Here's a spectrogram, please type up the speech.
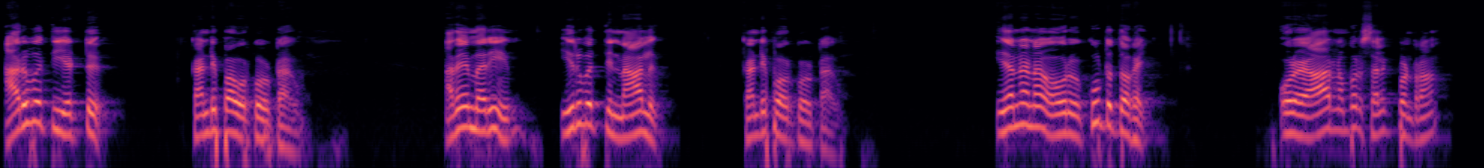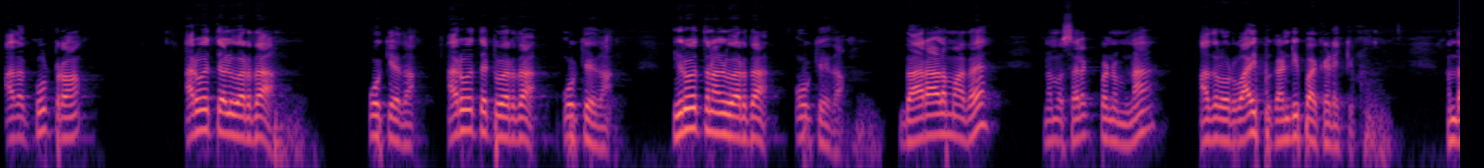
அறுபத்தி எட்டு கண்டிப்பாக ஒர்க் அவுட் ஆகும். அதே மாதிரி இருபத்தி நாலு கண்டிப்பாக ஒர்க் அவுட் ஆகும். என்னென்னா ஒரு கூட்டுத்தொகை. ஒரு ஆறு நம்பர் செலக்ட் பண்ணுறோம் அதை கூட்டுறோம். அறுபத்தேழு வருதா? ஓகே தான். அறுபத்தெட்டு வருதா? ஓகே தான். இருபத்தி நாலு வருதா? ஓகே தான். தாராளமாக அதை நம்ம செலக்ட் பண்ணோம்னா அதில் ஒரு வாய்ப்பு கண்டிப்பாக கிடைக்கும். அந்த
